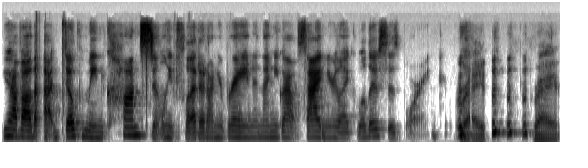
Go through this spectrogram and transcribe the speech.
you have all that dopamine constantly flooded on your brain and then you go outside and you're like well this is boring right right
